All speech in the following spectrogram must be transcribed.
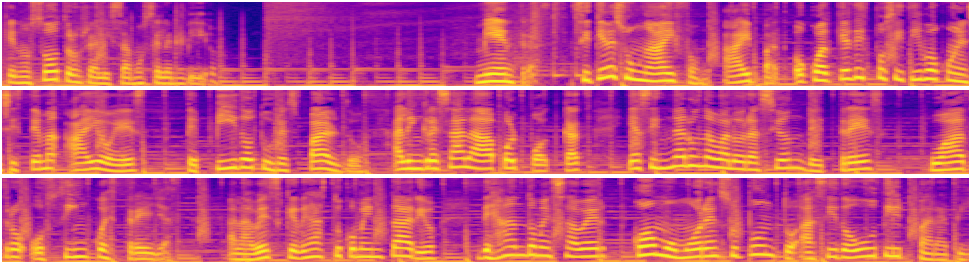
que nosotros realizamos el envío. Mientras, si tienes un iPhone, iPad o cualquier dispositivo con el sistema iOS, te pido tu respaldo al ingresar a Apple Podcast y asignar una valoración de 3, 4 o 5 estrellas, a la vez que dejas tu comentario dejándome saber cómo Humor en su punto ha sido útil para ti.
